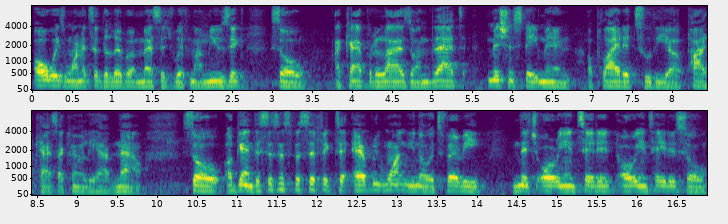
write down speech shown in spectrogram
always wanted to deliver a message with my music. So I capitalized on that mission statement and applied it to the uh, podcast I currently have now. So again, this isn't specific to everyone. You know, it's very niche oriented. Orientated. So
